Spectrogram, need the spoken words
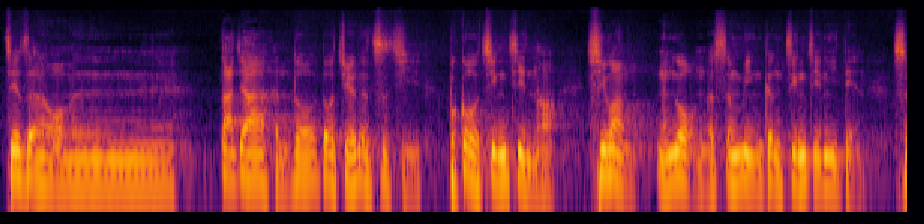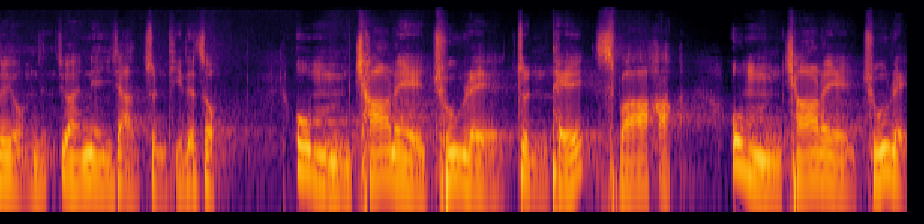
接着我们大家很多都觉得自己不够精进哈，希望能够我们的生命更精进一点，所以我们就要念一下准提的咒：Om Chale Chule 准提 Swaha，Om Chale Chule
